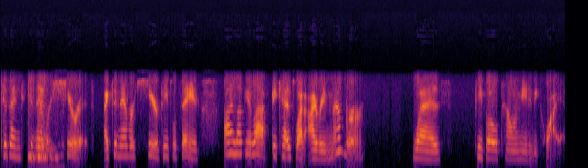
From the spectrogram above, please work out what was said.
because I could never hear it. I could never hear people saying, oh, "I love your laugh," because what I remember was people telling me to be quiet,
